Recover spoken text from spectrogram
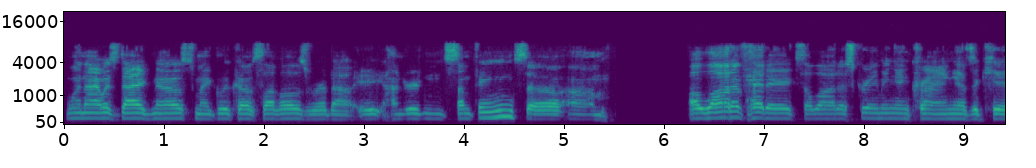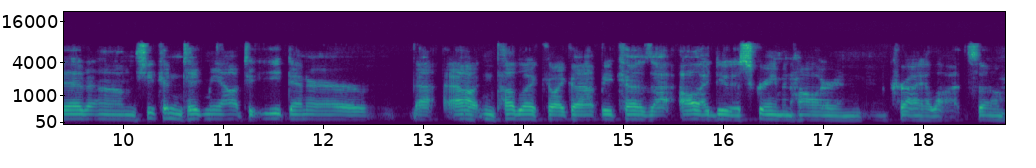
when I was diagnosed, my glucose levels were about 800 and something. So um, a lot of headaches, a lot of screaming and crying as a kid. Um, she couldn't take me out to eat dinner that, out in public like that because I, all I do is scream and holler and, and cry a lot. So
